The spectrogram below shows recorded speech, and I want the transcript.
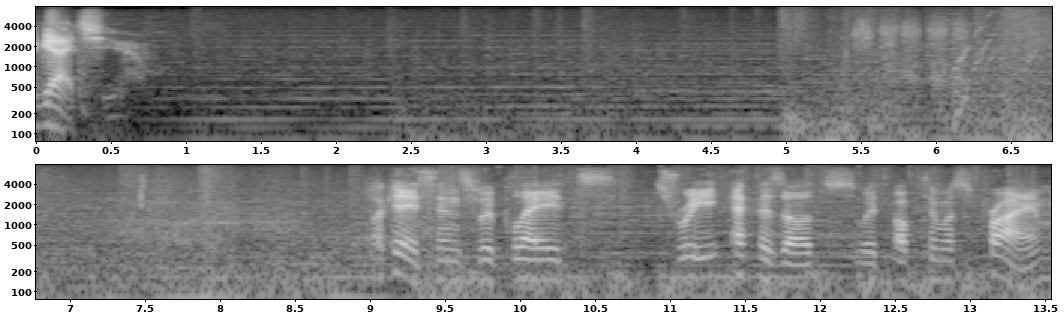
I got you. Okay, since we played three episodes with Optimus Prime,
